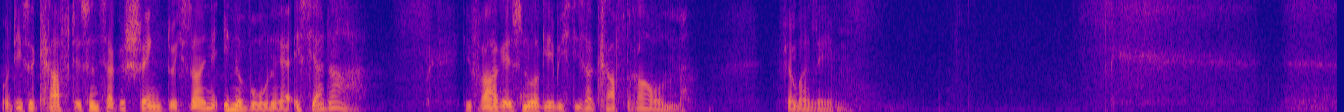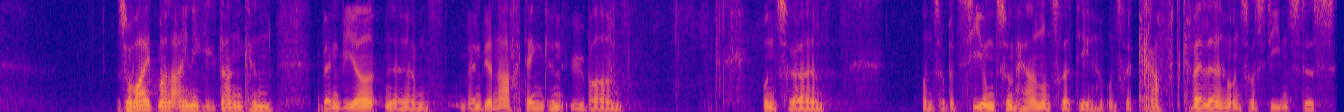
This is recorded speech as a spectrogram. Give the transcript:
Und diese Kraft ist uns ja geschenkt durch seine Innewohnung. Er ist ja da. Die Frage ist nur, gebe ich dieser Kraft Raum für mein Leben? Soweit mal einige Gedanken, wenn wir, äh, wenn wir nachdenken über unsere, unsere Beziehung zum Herrn, unsere, die, unsere Kraftquelle unseres Dienstes.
